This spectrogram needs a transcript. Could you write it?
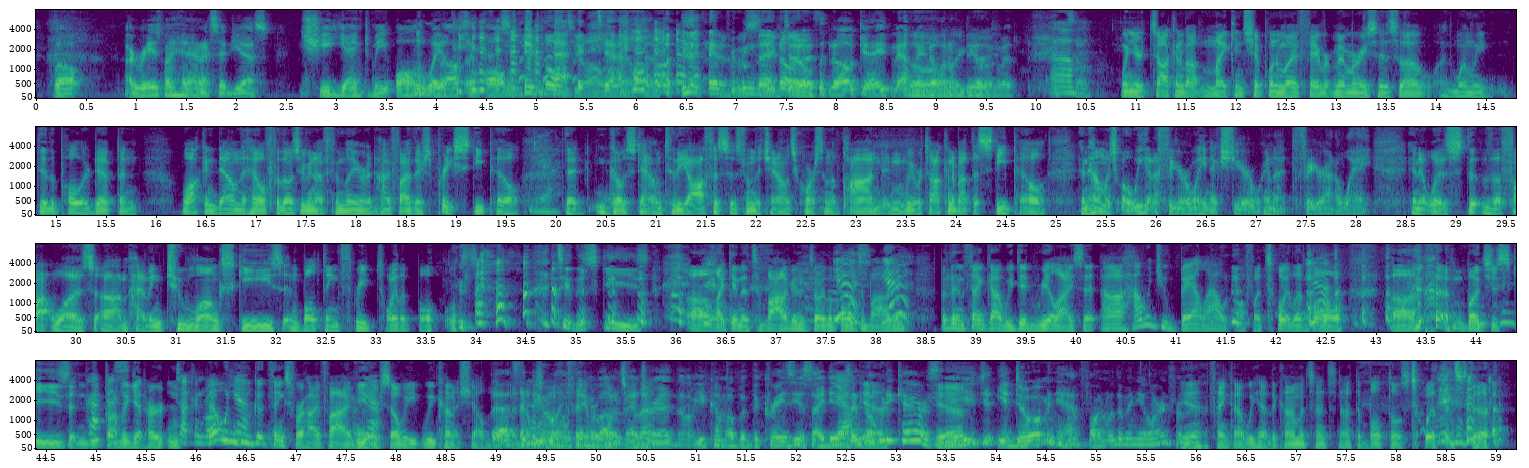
well, I raised my hand. I said, "Yes." She yanked me all the way up and all the way back you all the way up down. and from then on, I said, "Okay, now I know Oh, what I'm dealing God. with." So, when you're talking about Mike and Chip, one of my favorite memories is uh, when we did the polar dip and walking down the hill. For those of you not familiar at High Five, there's a pretty steep hill Yeah. that goes down to the offices from the challenge course in the pond. And we were talking about the steep hill and how much, oh, we got to figure a way next year. We're going to figure out a way. And it was, the, the thought was um, having two long skis and bolting three toilet bowls to the skis, uh, like in a toboggan, a toilet bowl toboggan. yeah. But then, thank God, we did realize that. Uh, how would you bail out off a toilet bowl, uh, a bunch of skis, and you'd probably get hurt? And tuck and that wouldn't yeah. do good things for high five either. So we, we kind of shelled that. That's but that the was one beautiful of my thing favorite about ones for Adventure that. Ed, though. You come up with the craziest ideas, Yeah. and Yeah. nobody cares. Yeah. You, you, you do them, and you have fun with them, and you learn from them. Yeah, thank God we had the common sense not to bolt those toilets. To,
